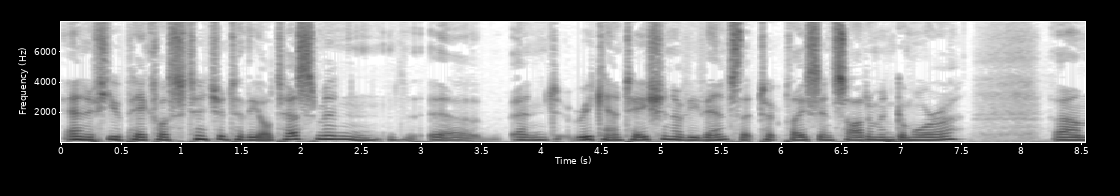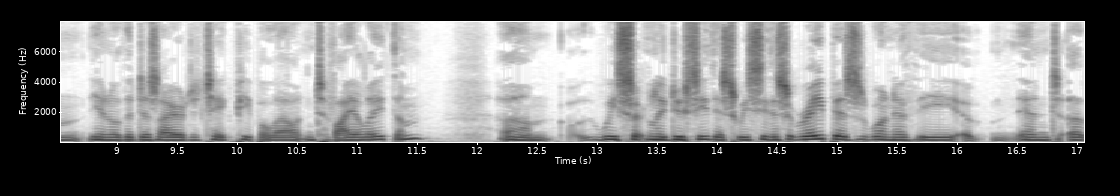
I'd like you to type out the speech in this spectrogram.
And if you pay close attention to the Old Testament and, uh, and recantation of events that took place in Sodom and Gomorrah, um, you know, the desire to take people out and to violate them, um, we certainly do see this. We see this. Rape is one of the, uh, and uh,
